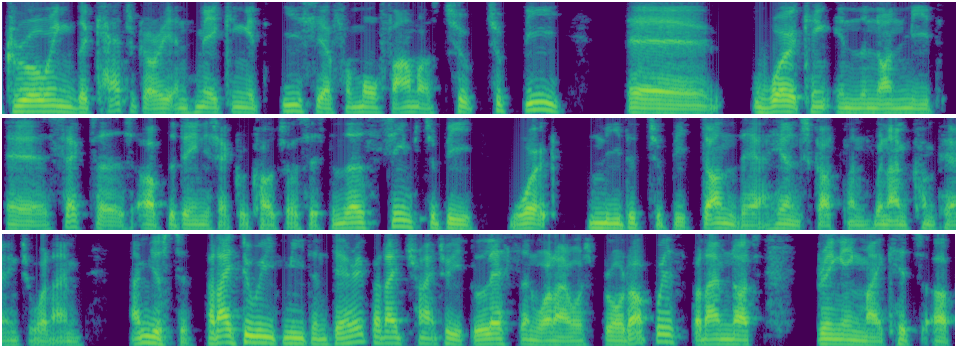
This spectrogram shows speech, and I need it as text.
growing the category and making it easier for more farmers to to be uh, working in the non-meat uh, sectors of the Danish agricultural system. There seems to be work needed to be done there here in Scotland when I'm comparing to what I'm I'm used to. But I do eat meat and dairy, but I try to eat less than what I was brought up with. But I'm not bringing my kids up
